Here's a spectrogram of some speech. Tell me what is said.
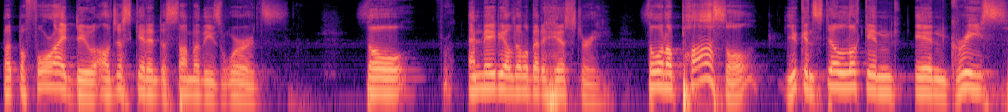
But before I do, I'll just get into some of these words. So, and maybe a little bit of history. So, an apostle, you can still look in, in Greece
